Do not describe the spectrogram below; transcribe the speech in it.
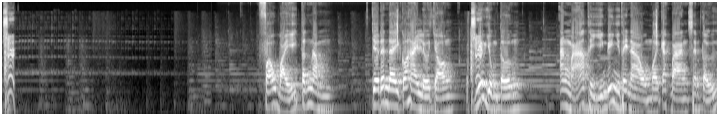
是， Pháo 7 tấn 5 Chơi đến đây có hai lựa chọn Chứ. Nếu dùng tượng ăn mã thì diễn biến như thế nào? Mời các bạn xem tử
